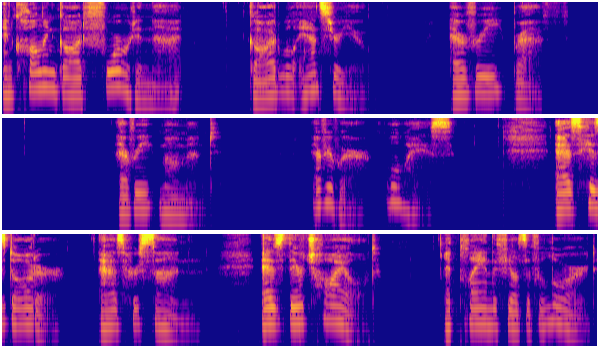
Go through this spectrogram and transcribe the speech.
and calling God forward in that, God will answer you every breath, every moment, everywhere, always. As his daughter, as her son, as their child at play in the fields of the Lord.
